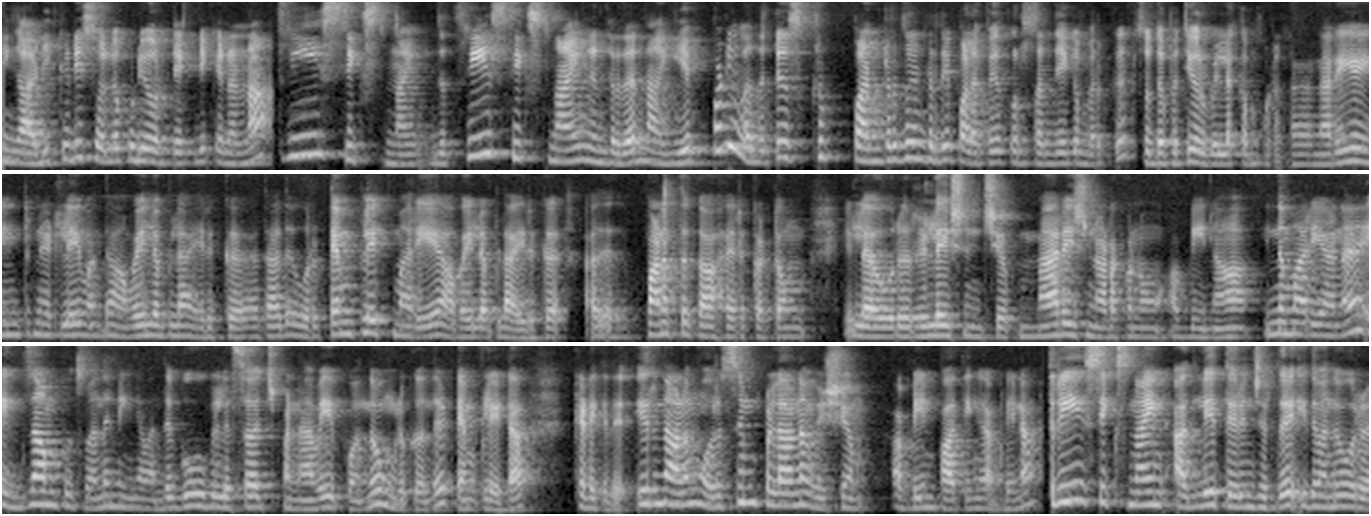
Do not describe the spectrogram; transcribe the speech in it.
நீங்கள் அடிக்கடி சொல்லக்கூடிய ஒரு டெக்னிக் என்னன்னா த்ரீ சிக்ஸ் நைன் இந்த த்ரீ சிக்ஸ் நைன்ன்றதை நான் எப்படி வந்துட்டு ஸ்கிரிப்ட் பண்ணுறதுன்றதே பல பேருக்கு ஒரு சந்தேகம் இருக்கு. ஸோ இதை பற்றி ஒரு விளக்கம் கொடுங்க. நிறைய இன்டர்நெட்லேயே வந்து அவைலபிளாக இருக்குது அதாவது ஒரு டெம்ப்ளேட் மாதிரியே அவைலபிளாக இருக்குது அது பணத்துக்காக இருக்கட்டும் இல்லை ஒரு ரிலேஷன்ஷிப் மேரேஜ் நடக்கணும் அப்படின்னா இந்த மாதிரியான எக்ஸாம்பிள்ஸ் வந்து நீங்கள் வந்து கூகுளில் சர்ச் பண்ணாவே இப்போ வந்து உங்களுக்கு வந்து டெம்ப்ளேட்டாக கிடைக்குது. இருந்தாலும் ஒரு சிம்பிளான விஷயம் அப்படின்னு பார்த்தீங்க அப்படின்னா த்ரீ சிக்ஸ் நைன் அதுலேயே தெரிஞ்சிருது. இது வந்து ஒரு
